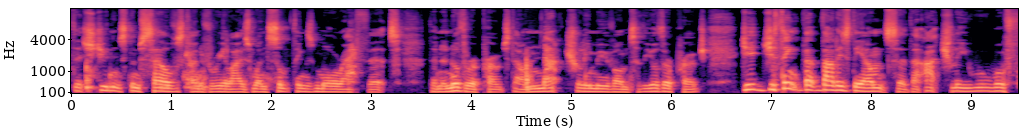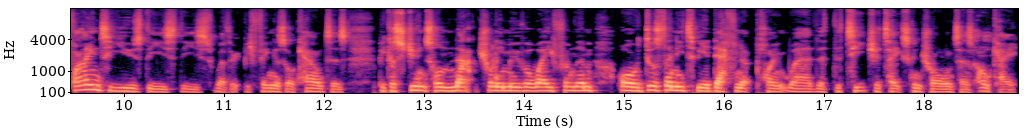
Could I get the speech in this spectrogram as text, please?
that students themselves kind of realize when something's more effort than another approach, they'll naturally move on to the other approach. Do you, do you think that that is the answer, that actually we're fine to use these these whether it be fingers or counters because students will naturally move away from them? Or does there need to be a definite point where the, the teacher takes control and says okay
